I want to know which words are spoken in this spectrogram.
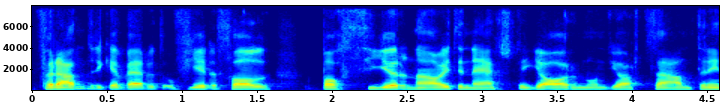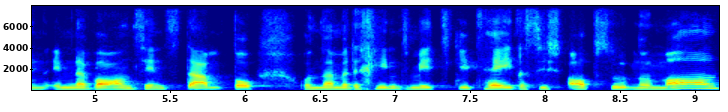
Veränderungen werden auf jeden Fall passieren auch in den nächsten Jahren und Jahrzehnten in, in einem Wahnsinnstempo. Und wenn man dem Kind mitgibt, hey, das ist absolut normal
